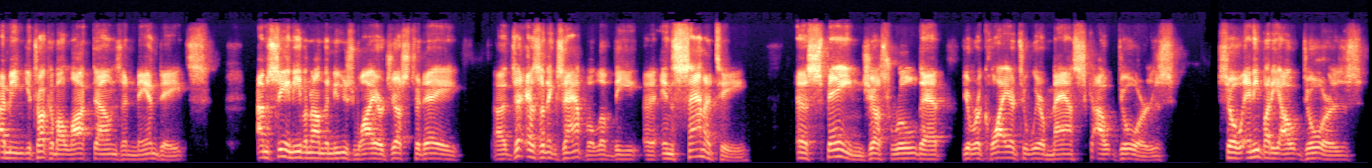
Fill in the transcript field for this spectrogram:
I mean, you talk about lockdowns and mandates. I'm seeing even on the news wire just today, uh, as an example of the uh, insanity, uh, Spain just ruled that you're required to wear mask outdoors. So anybody outdoors,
